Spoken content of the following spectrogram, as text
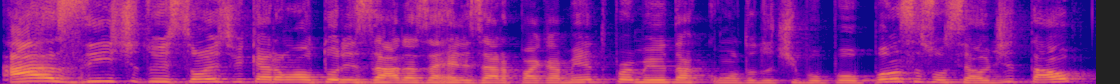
As instituições ficarão autorizadas a realizar o pagamento por meio da conta do tipo poupança social digital,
